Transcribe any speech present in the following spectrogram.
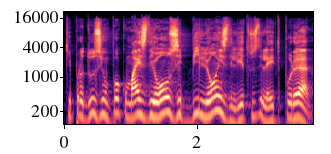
que produzem um pouco mais de 11 bilhões de litros de leite por ano.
